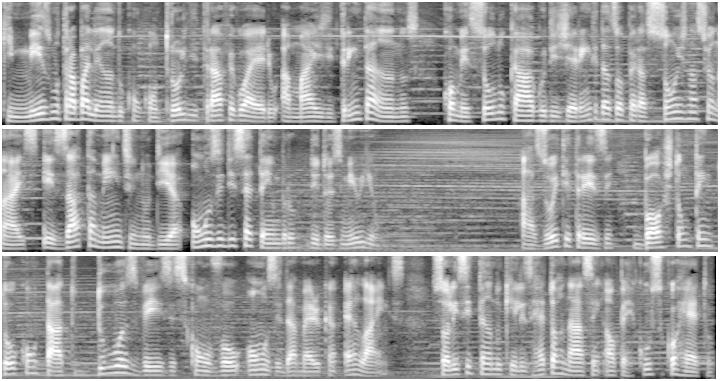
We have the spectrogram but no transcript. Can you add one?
que, mesmo trabalhando com controle de tráfego aéreo há mais de 30 anos, começou no cargo de gerente das operações nacionais exatamente no dia 11 de setembro de 2001. Às 8h13, Boston tentou contato duas vezes com o voo 11 da American Airlines, solicitando que eles retornassem ao percurso correto,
